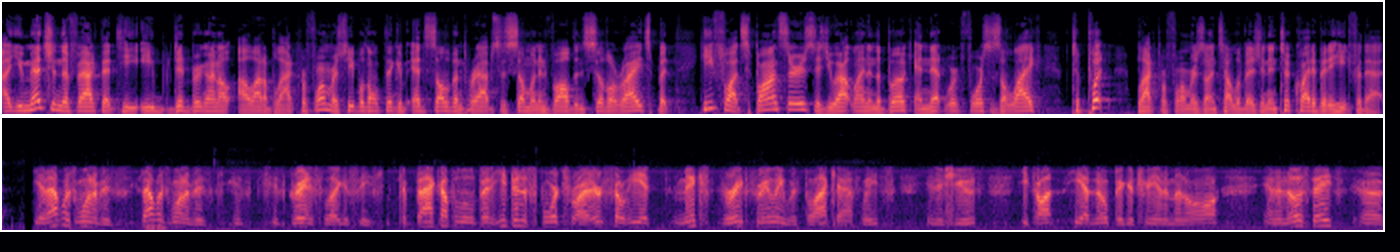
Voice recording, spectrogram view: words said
I, uh, you mentioned the fact that he, he did bring on a, a, lot of black performers. People don't think of Ed Sullivan perhaps as someone involved in civil rights, but he fought sponsors, as you outline in the book, and network forces alike to put black performers on television and took quite a bit of heat for that. Yeah, that was one of his that was one of his, his his greatest legacies. To back up a little bit, he'd been a sports writer, so he had mixed very freely with black athletes in his youth. He thought he had no bigotry in him at all. And in those days, uh,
